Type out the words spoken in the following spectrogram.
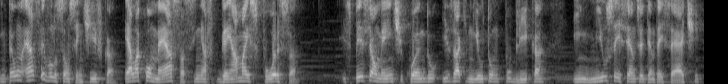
Então, essa evolução científica, ela começa assim a ganhar mais força, especialmente quando Isaac Newton publica em 1687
